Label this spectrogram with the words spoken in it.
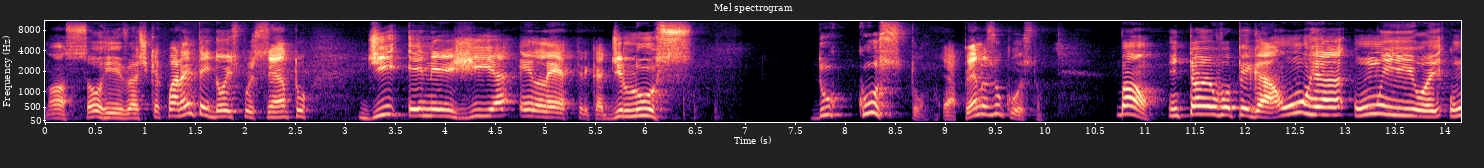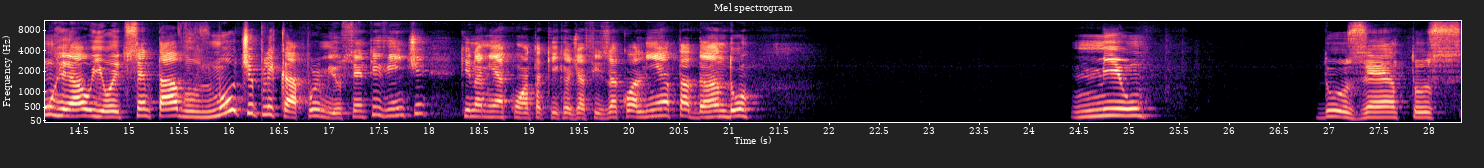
Nossa, horrível. Acho que é 42% de energia elétrica, de luz. Do custo. É apenas o custo. Bom, então eu vou pegar um real, um e, um real e oito centavos, multiplicar por 1.120, que na minha conta aqui que eu já fiz a colinha, tá dando mil duzentos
